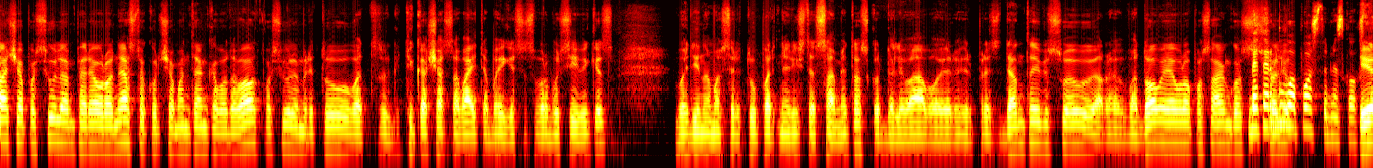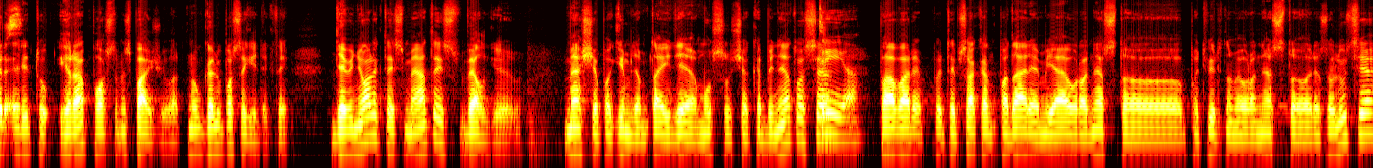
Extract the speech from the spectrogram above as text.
pačią pasiūlėm per Euronestą, kur čia man tenka vadovauti, pasiūlėm rytų, va, tik šią savaitę baigėsi svarbus įvykis, vadinamas rytų partnerystės samitas, kur dalyvavo ir, ir prezidentai visų, ar vadovai ES. Bet ar buvo postumis koks Ir nors? rytų yra postumis, pavyzdžiui, vat, nu, galiu pasakyti tik tai. 19 metais, vėlgi, mes čia pagimdėm tą idėją mūsų čia kabinetuose. Trijo. Pavarė, taip sakant, padarėm ją Euronesto, patvirtinom Euronesto rezoliuciją,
